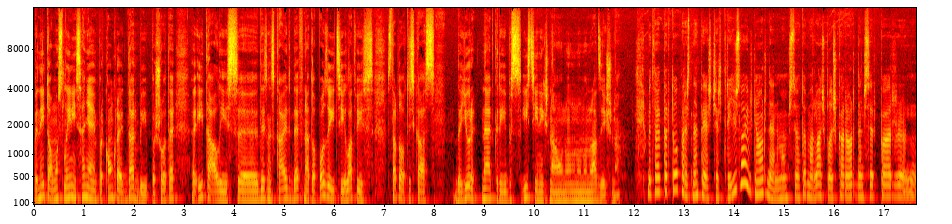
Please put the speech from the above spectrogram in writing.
Benito Musolīni saņēma par konkrētu darbību, par šo e, Itālijas e, diezgan skaidri definēto pozīciju Latvijas starptautiskās de jure neatkarības izcīnīšanā un, un, un, un atzīšanā. Bet vai par to parasti nepiešķir triju zvaigžņu ordeni? Mums jau tomēr Latvijas kara ordenis ir par nu,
